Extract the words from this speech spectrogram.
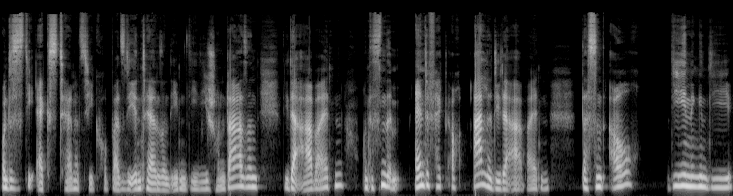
und das ist die externe Zielgruppe. Also die internen sind eben die, die schon da sind, die da arbeiten. Und das sind im Endeffekt auch alle, die da arbeiten. Das sind auch diejenigen, die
